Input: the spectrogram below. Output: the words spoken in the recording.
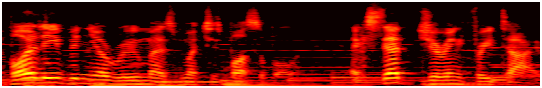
Avoid leaving your room as much as possible, except during free time.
